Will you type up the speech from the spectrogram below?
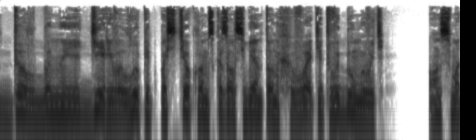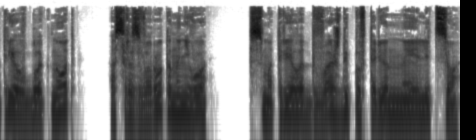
«Долбанное дерево лупит по стеклам», — сказал себе Антон, — «хватит выдумывать». Он смотрел в блокнот, а с разворота на него смотрело дважды повторенное лицо.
